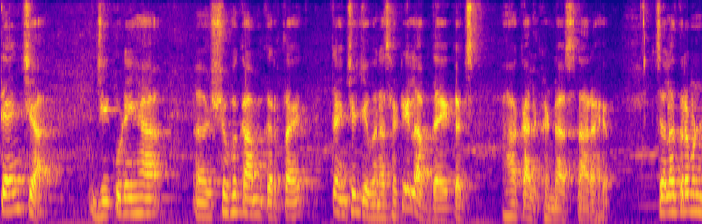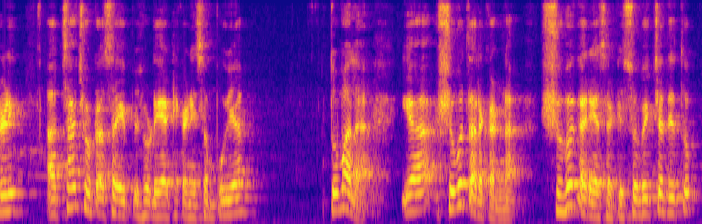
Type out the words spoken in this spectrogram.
त्यांच्या जे कोणी ह्या शुभ काम करतायत त्यांच्या जीवनासाठी लाभदायकच हा कालखंड असणार आहे. चला तर मंडळी आजचा छोटासा एपिसोड या ठिकाणी संपूया. तुम्हाला या शुभ तारकांना शुभ कार्यासाठी शुभेच्छा देतो.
